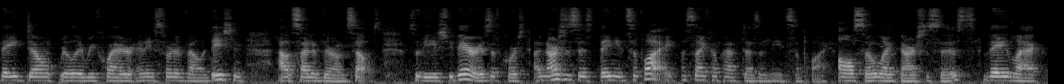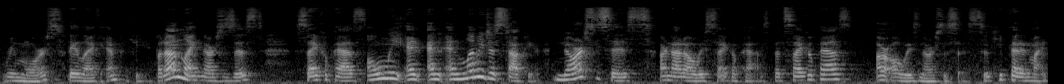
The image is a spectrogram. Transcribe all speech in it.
they don't really require any sort of validation outside of their own selves. So the issue there is, of course, a narcissist, they need supply. A psychopath doesn't need supply. Also, like narcissists, they lack remorse, they lack empathy. But unlike narcissists, psychopaths only and, and and let me just stop here. Narcissists are not always psychopaths but psychopaths are always narcissists. So keep that in mind.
